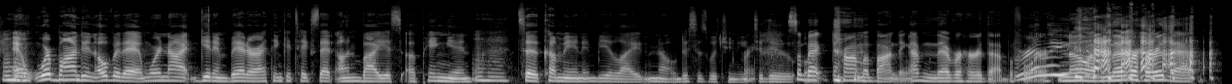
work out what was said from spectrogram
Mm-hmm. And we're bonding over that and we're not getting better. I think it takes that unbiased opinion mm-hmm. to come in and be like, no, this is what you need to do. So Or- back trauma bonding. I've never heard that before. Really? No, I've never heard that.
